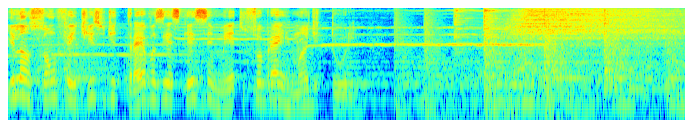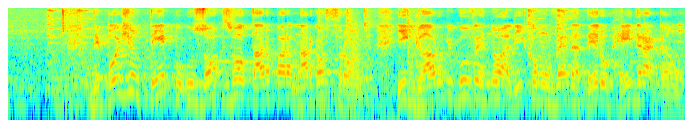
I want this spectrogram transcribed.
e lançou um feitiço de trevas e esquecimento sobre a irmã de Túrin. Depois de um tempo, os Orcs voltaram para Nargothrond, e Glaurung governou ali como um verdadeiro Rei Dragão.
